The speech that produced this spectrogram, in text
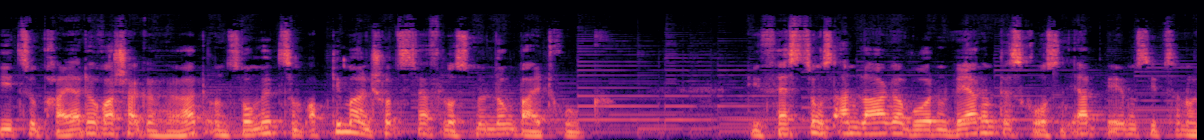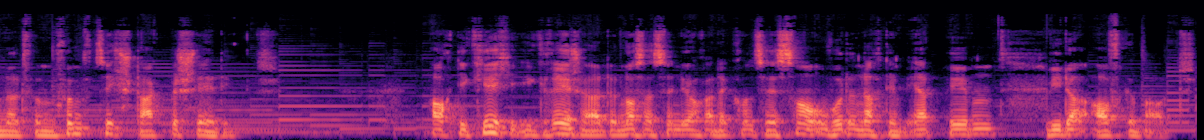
die zu Praia de Rocha gehört und somit zum optimalen Schutz der Flussmündung beitrug. Die Festungsanlage wurden während des großen Erdbebens 1755 stark beschädigt. Auch die Kirche Igreja de Nossa Senhora de Conceição wurde nach dem Erdbeben wieder aufgebaut.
